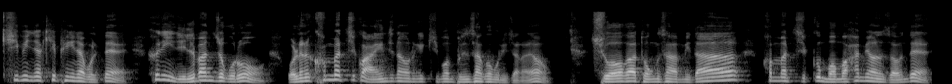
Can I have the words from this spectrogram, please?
keep이냐 keeping이냐 볼 때 흔히 이제 일반적으로 원래는 컴마 찍고 ing 나오는 게 기본 분사구문이잖아요. 주어가 동사입니다. 컴마 찍고 뭐뭐 하면서. 근데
